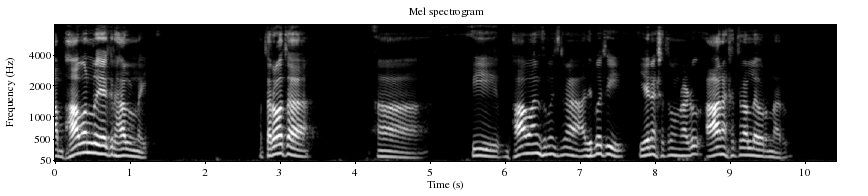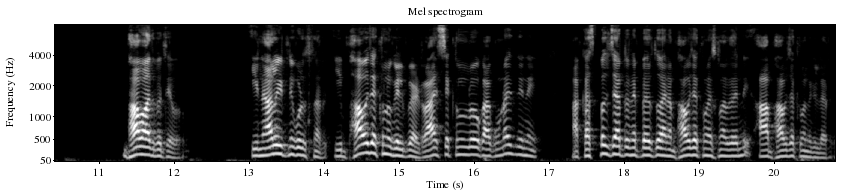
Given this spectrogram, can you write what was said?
ఆ భావంలో ఏ గ్రహాలు ఉన్నాయి తర్వాత ఈ భావానికి సంబంధించిన అధిపతి ఏ నక్షత్రం ఉన్నాడు? ఆ నక్షత్రాల్లో ఎవరున్నారు? భావాధిపతి ఎవరు? ఈ నాలుగిటిని కూడా ఇస్తున్నారు ఈ భావచక్రంలోకి వెళ్ళిపోయాడు. రాశిచక్రంలో కాకుండా దీన్ని ఆ కస్పల్ చార్ట్ అనే పేరుతో ఆయన భావచక్రం వేసుకున్నారు కదండి ఆ భావచక్రంలోకి వెళ్ళారు.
